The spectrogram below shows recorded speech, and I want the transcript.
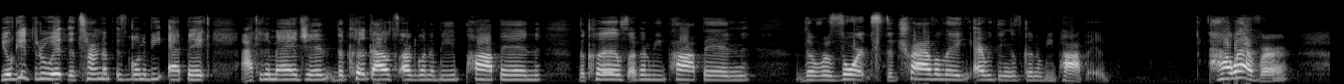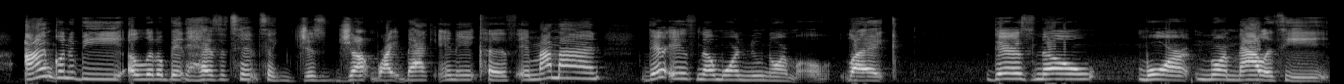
You'll get through it. The turn up is going to be epic. I can imagine the cookouts are going to be popping. The clubs are going to be popping. The resorts, the traveling, everything is going to be popping. However, I'm going to be a little bit hesitant to just jump right back in it because, in my mind, there is no more new normal. Like, there's no more normality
